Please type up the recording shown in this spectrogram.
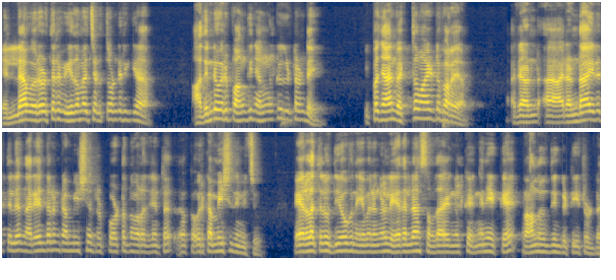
എല്ലാം ഓരോരുത്തരും വീതം വെച്ചെടുത്തുകൊണ്ടിരിക്കുക അതിന്റെ ഒരു പങ്ക് ഞങ്ങൾക്ക് കിട്ടണ്ടേ? ഇപ്പം ഞാൻ വ്യക്തമായിട്ട് പറയാം. രണ്ട് രണ്ടായിരത്തിൽ നരേന്ദ്രൻ കമ്മീഷൻ റിപ്പോർട്ട് എന്ന് പറഞ്ഞിട്ട് ഒരു കമ്മീഷൻ നിയമിച്ചു. കേരളത്തിലെ ഉദ്യോഗ നിയമനങ്ങളിൽ ഏതെല്ലാം സമുദായങ്ങൾക്ക് എങ്ങനെയൊക്കെ പ്രാതിനിധ്യം കിട്ടിയിട്ടുണ്ട്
